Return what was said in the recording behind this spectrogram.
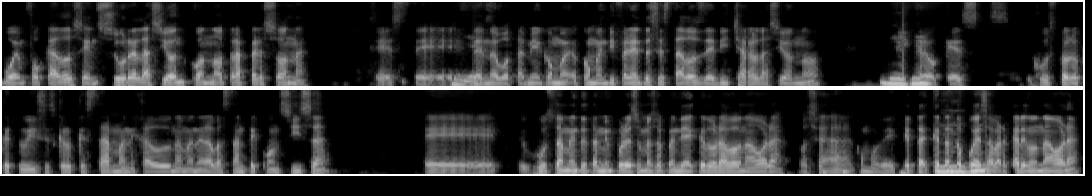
o enfocados en su relación con otra persona. Este, de nuevo, también como, como en diferentes estados de dicha relación, ¿no? Y creo que es, justo lo que tú dices, creo que está manejado de una manera bastante concisa. Eh, justamente también por eso me sorprendía que duraba una hora, o sea, como de qué, qué tanto puedes abarcar en una hora,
